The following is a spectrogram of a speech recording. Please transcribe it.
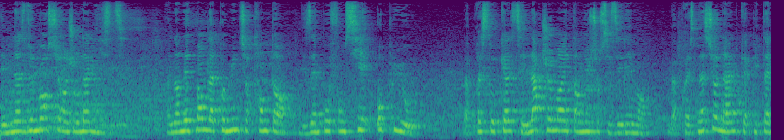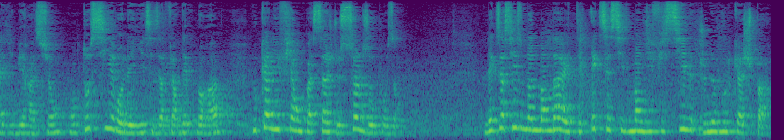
Des menaces de mort sur un journaliste, un endettement de la commune sur 30 ans, des impôts fonciers au plus haut. La presse locale s'est largement étendue sur ces éléments. La presse nationale, Capitale et Libération, ont aussi relayé ces affaires déplorables, nous qualifiant au passage de seuls opposants. L'exercice de notre mandat a été excessivement difficile, je ne vous le cache pas.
